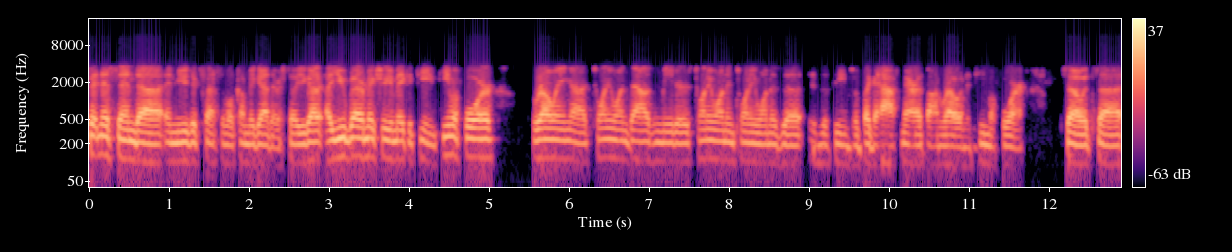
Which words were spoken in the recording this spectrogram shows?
fitness and uh, and music festival come together. So you got you better make sure you make a team. Team of four, rowing uh, 21,000 meters. 21 and 21 is the is the theme. So it's like a half marathon row and a team of four. So it's uh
